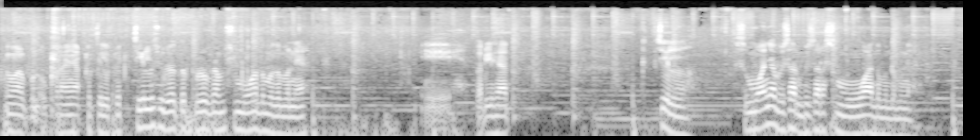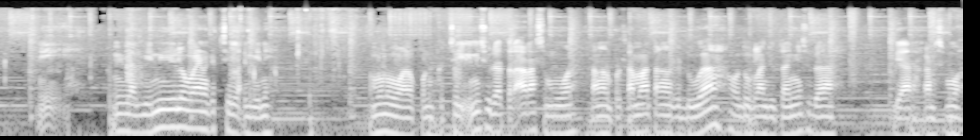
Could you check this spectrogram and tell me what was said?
Walaupun ukurannya kecil-kecil sudah terprogram semua teman-teman ya. Eh terlihat kecil. Semuanya besar-besar semua teman-teman ya nih ini lagi ini lumayan kecil lagi nih. Namun walaupun kecil ini sudah terarah semua. Tangan pertama tangan kedua untuk lanjutannya sudah diarahkan semua.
